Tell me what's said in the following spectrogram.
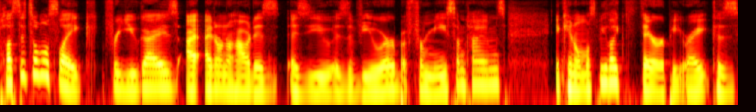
Plus, it's almost like for you guys, I, I don't know how it is as you as the viewer, but for me, sometimes it can almost be like therapy, right? Because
